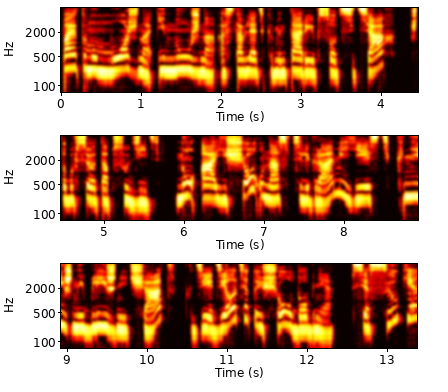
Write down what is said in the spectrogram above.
Поэтому можно и нужно оставлять комментарии в соцсетях, чтобы все это обсудить. Ну а еще у нас в Телеграме есть книжный ближний чат, где делать это еще удобнее. Все ссылки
